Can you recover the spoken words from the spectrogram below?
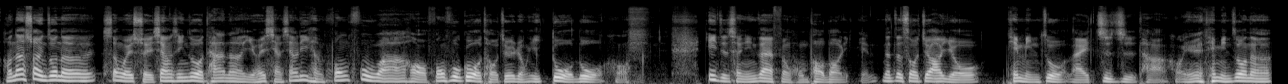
好，那双鱼座呢，身为水象星座，他呢也会想象力很丰富啊，吼，丰富过头就会容易堕落，吼，一直沉浸在粉红泡泡里面。那这时候就要由天秤座来治治他，好因为天秤座呢，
